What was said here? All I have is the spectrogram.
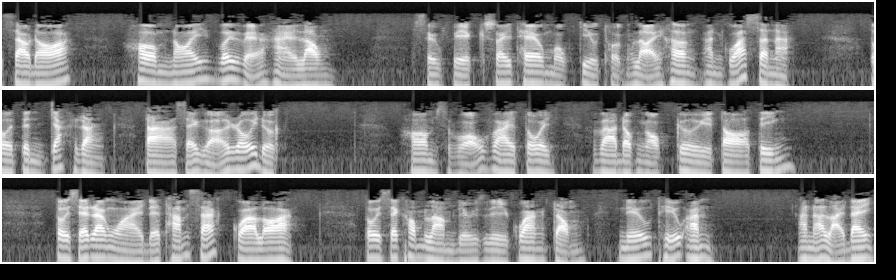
Sau đó, Holmes nói với vẻ hài lòng. Sự việc xoay theo một chiều thuận lợi hơn anh Watson à. Tôi tin chắc rằng ta sẽ gỡ rối được. Holmes vỗ vai tôi và đột ngột cười to tiếng. Tôi sẽ ra ngoài để thám sát qua loa. Tôi sẽ không làm điều gì quan trọng nếu thiếu anh. Anh ở lại đây,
